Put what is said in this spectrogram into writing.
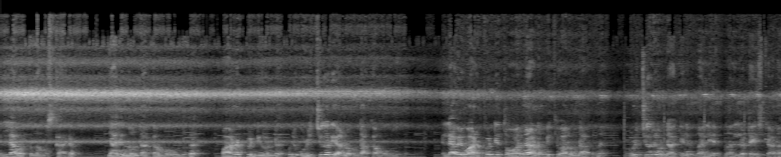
എല്ലാവർക്കും നമസ്കാരം. ഞാൻ ഇന്ന് ഉണ്ടാക്കാൻ പോകുന്നത് വാഴപ്പിണ്ടി കൊണ്ട് ഒരു ഒഴിച്ചുകറിയാണ് ഉണ്ടാക്കാൻ പോകുന്നത്. എല്ലാവരും വാഴപ്പിണ്ടി തോരനാണ് മിക്കവാറും ഉണ്ടാക്കുന്നത്. ഒഴിച്ചുകറി ഉണ്ടാക്കിയാലും നല്ല നല്ല ടേസ്റ്റാണ്.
